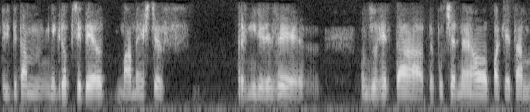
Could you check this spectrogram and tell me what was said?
když by tam někdo přibyl, máme ještě v první divizi Honzu Hirta, Pepu Černého, pak je tam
